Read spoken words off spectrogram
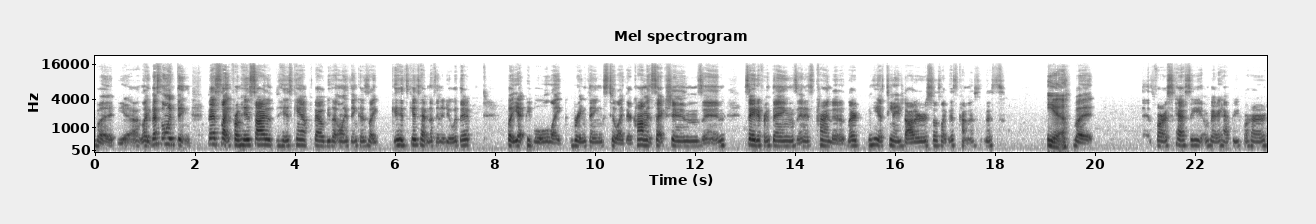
but yeah, like that's the only thing. That's like from his side of his camp. That would be the only thing because like his kids have nothing to do with it. But yet people will like bring things to like their comment sections and say different things, and it's kind of they're he has teenage daughters, so it's like this kind of this. Yeah. But as far as Cassie, I'm very happy for her.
